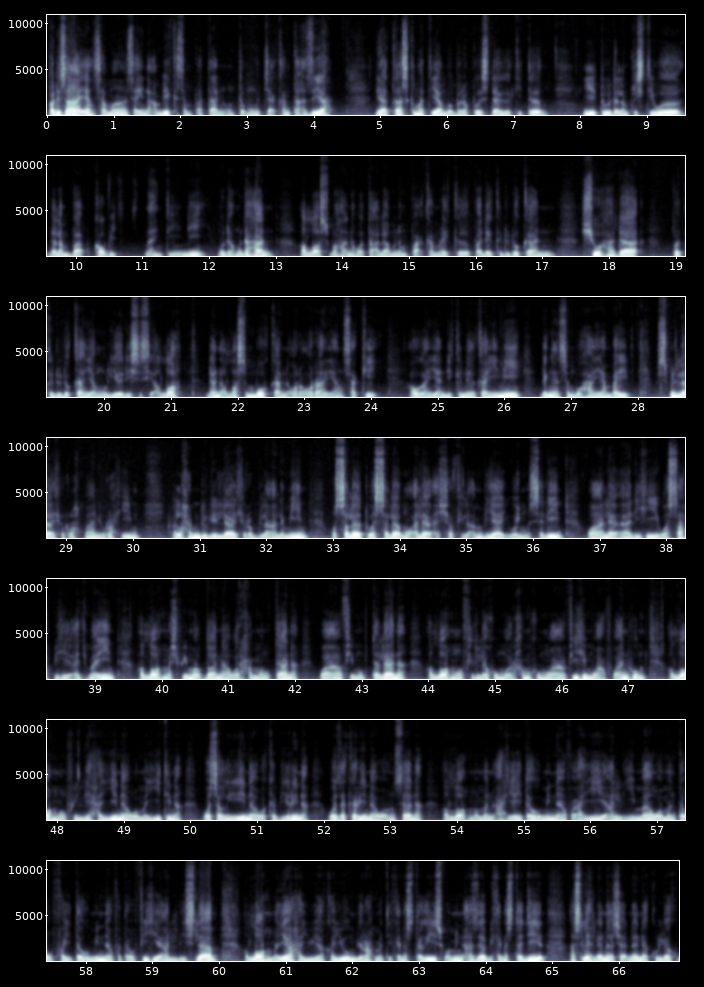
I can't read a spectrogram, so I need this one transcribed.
Pada saat yang sama saya nak ambil kesempatan untuk mengucapkan takziah di atas kematian beberapa saudara kita iaitu dalam peristiwa dalam bab COVID-19 ini mudah-mudahan Allah Subhanahu Wa Taala menempatkan mereka pada kedudukan syuhada kedudukan yang mulia di sisi Allah. Dan Allah sembuhkan orang-orang yang sakit orang yang dikenakan ini dengan sembuhan yang baik. Bismillahirrahmanirrahim Alhamdulillahi Rabbil Alamin. Wassalatu wassalamu ala ashrafil anbiya wal musallin Wa ala alihi wa sahbihi ajmain. Allahumma shfi mardana warham mautana Wa afi mubtalana. Allahumma ufir lahum warhamhum wa afihim wa afu anhum. Allahumma ufir lihayyina wa mayyitina Wa sagiyina wa kabirina Wa zakarina wa unsana. Allahumma man ahyaitahu minna fa ahyihi al iman Wa man tawfaitahu minna fa tawfihi al islam. اللهم يا حي يا قيوم برحمتك نستغيث ومن عذابك نستجير. أصلح لنا شأننا كله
